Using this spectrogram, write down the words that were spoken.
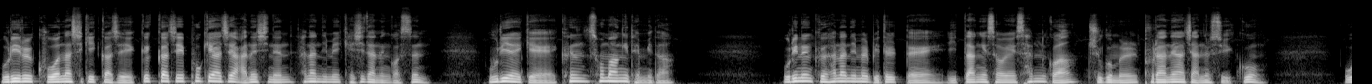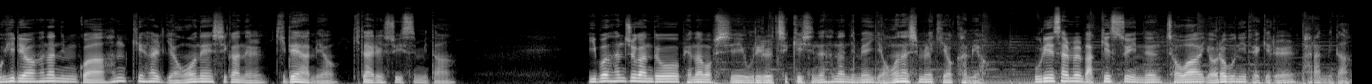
우리를 구원하시기까지 끝까지 포기하지 않으시는 하나님이 계시다는 것은 우리에게 큰 소망이 됩니다. 우리는 그 하나님을 믿을 때 이 땅에서의 삶과 죽음을 불안해하지 않을 수 있고 오히려 하나님과 함께할 영원의 시간을 기대하며 기다릴 수 있습니다. 이번 한 주간도 변함없이 우리를 지키시는 하나님의 영원하심을 기억하며 우리의 삶을 맡길 수 있는 저와 여러분이 되기를 바랍니다.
